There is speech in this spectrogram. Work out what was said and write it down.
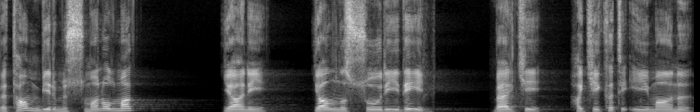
ve tam bir Müslüman olmak, yani yalnız suri değil, belki hakikati imanı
